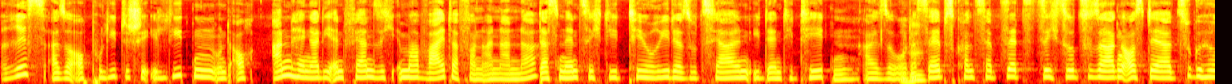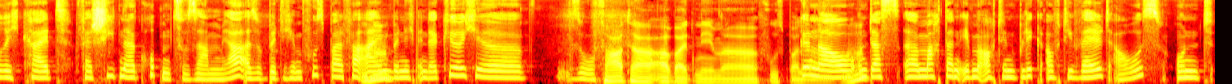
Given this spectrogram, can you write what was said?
Riss, also auch politische Eliten und auch Anhänger, die entfernen sich immer weiter voneinander. Das nennt sich die Theorie der sozialen Identitäten. Also mhm. das Selbstkonzept setzt sich sozusagen aus der Zugehörigkeit verschiedener Gruppen zusammen. Ja, also bin ich im Fußballverein, mhm. bin ich in der Kirche, so. Vater, Arbeitnehmer, Fußballer. Genau, mhm. und das äh, macht dann eben auch den Blick auf die Welt aus. Und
